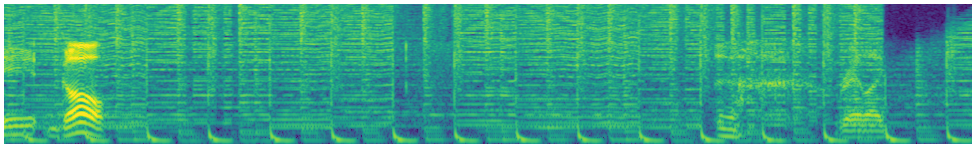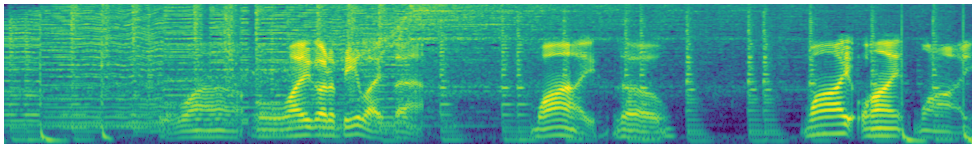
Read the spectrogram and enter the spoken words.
the goal. Ugh, really? Why, why you gotta be like that? Why, though? Why, why, why?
